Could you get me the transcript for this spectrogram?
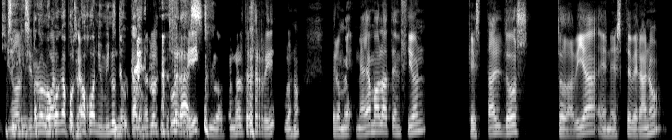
Si no lo si no, jugar, pongas o porque sea, no jugado ni un minuto. no, claro. ponerlo el tercer verás. ridículo, ponerlo el tercer ridículo, ¿no? Pero me, me ha llamado la atención que está el 2 todavía en este verano,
